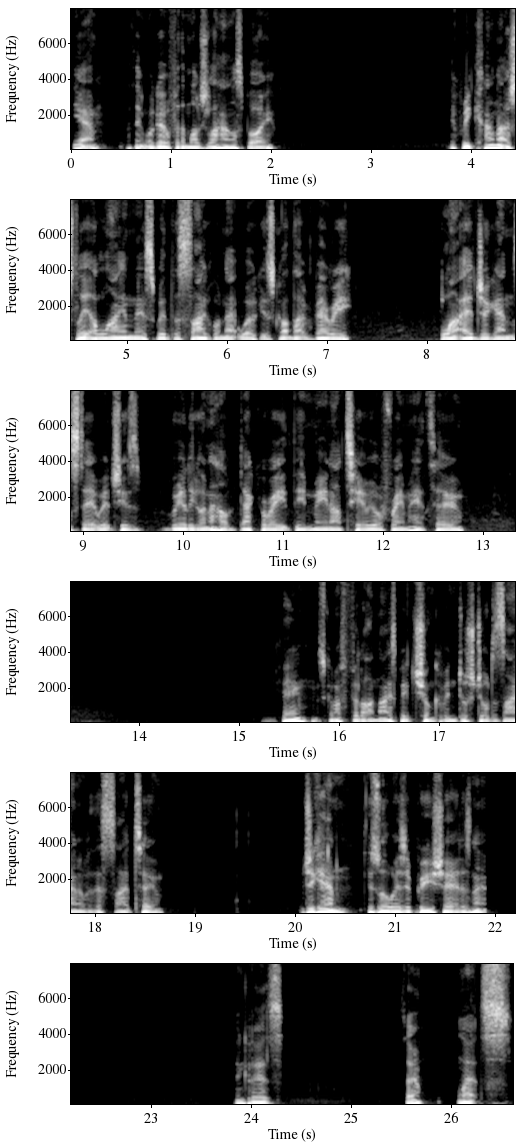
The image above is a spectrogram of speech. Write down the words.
Yeah, I think we'll go for the modular house boy. If we can actually align this with the cycle network, it's got that very flat edge against it, which is really going to help decorate the main arterial frame here too. Okay, it's going to fill out a nice big chunk of industrial design over this side too. Which again, is always appreciated, isn't it? I think it is. So, let's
